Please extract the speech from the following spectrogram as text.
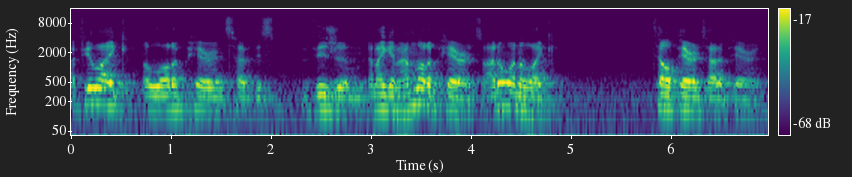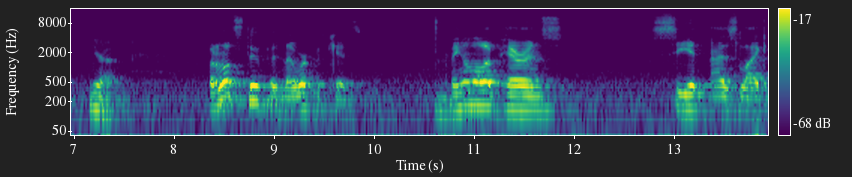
I feel like a lot of parents have this vision, and again, I'm not a parent, so I don't want to like tell parents how to parent. Yeah. But I'm not stupid, and I work with kids. I Mm. think a lot of parents see it as like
